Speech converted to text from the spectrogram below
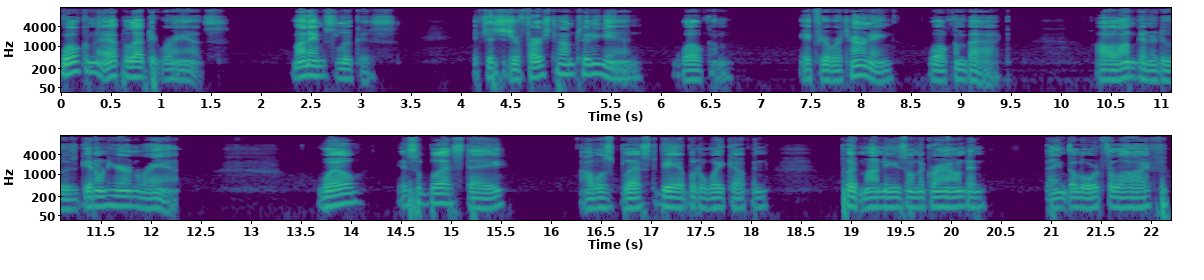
Welcome to Epileptic Rants. My name is Lucas. If this is your first time tuning in, welcome. If you're returning, welcome back. All I'm going to do is get on here and rant. Well, it's a blessed day. I was blessed to be able to wake up and put my knees on the ground and thank the Lord for life.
